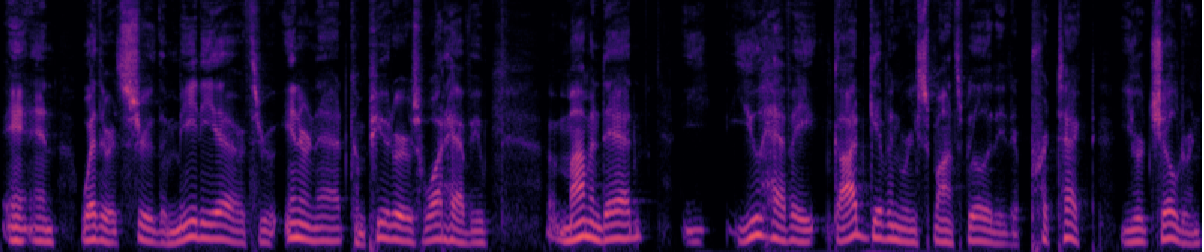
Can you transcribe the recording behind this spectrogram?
And, and, whether it's through the media or through internet, computers, what have you, mom and dad, you have a God given responsibility to protect your children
